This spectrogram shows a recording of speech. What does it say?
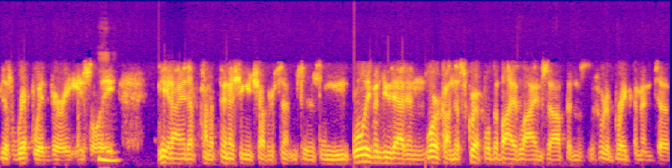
just rip with very easily. Mm. He and I end up kind of finishing each other's sentences, and we'll even do that in work on the script. We'll divide lines up and sort of break them into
